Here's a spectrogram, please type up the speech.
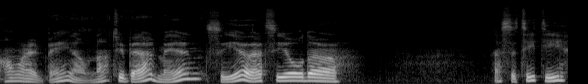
Alright, bam. Not too bad, man. So yeah, that's the old, uh... That's the TT.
